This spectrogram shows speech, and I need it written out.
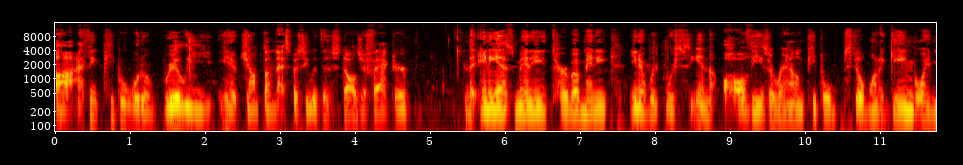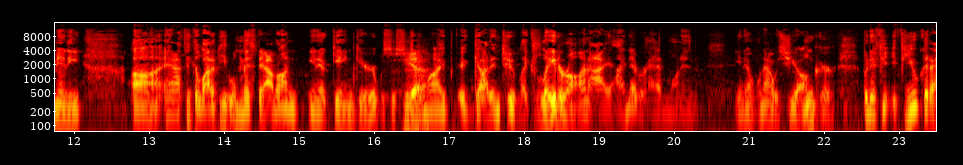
Uh, I think people would have really, you know, jumped on that, especially with the nostalgia factor the NES Mini, Turbo Mini. You know, we're, we're seeing all these around. People still want a Game Boy Mini. Uh, and I think a lot of people missed out on, you know, Game Gear. It was a system Yeah. I got into like later on. I, I never had one in, you know, when I was younger. But if you, if you could have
